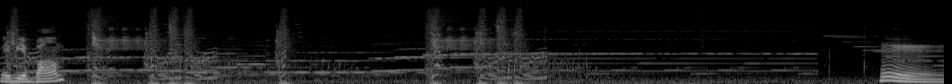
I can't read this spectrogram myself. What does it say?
Maybe a bomb. Hmm.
